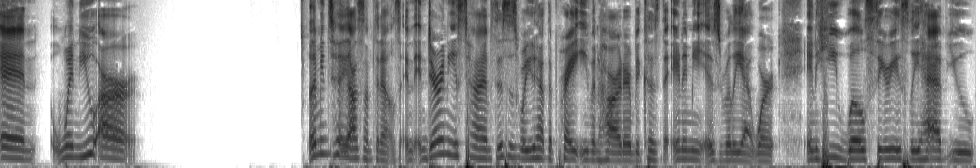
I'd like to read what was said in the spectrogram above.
And when you are let me tell y'all something else. And, and during these times, this is where you have to pray even harder because the enemy is really at work and he will seriously have you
